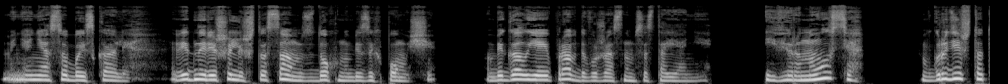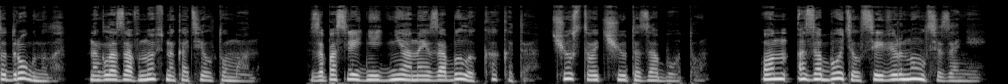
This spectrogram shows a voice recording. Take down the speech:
Меня не особо искали. Видно, решили, что сам сдохну без их помощи. Убегал я и правда в ужасном состоянии. И вернулся? В груди что-то дрогнуло, на глаза вновь накатил туман. За последние дни она и забыла, как это — чувствовать чью-то заботу. Он озаботился и вернулся за ней,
